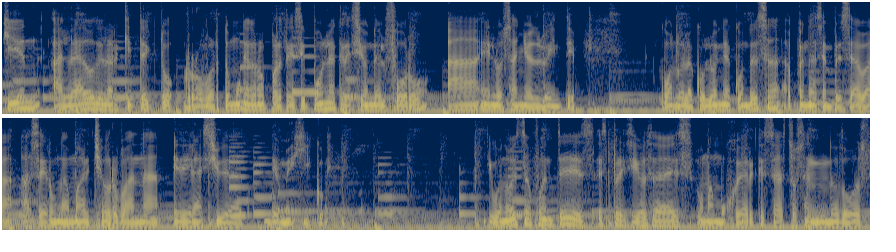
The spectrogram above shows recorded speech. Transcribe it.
quien al lado del arquitecto Roberto Monegro participó en la creación del foro en los años 20, cuando la colonia Condesa apenas empezaba a hacer una marcha urbana de la Ciudad de México. Y bueno, esta fuente es, preciosa, es una mujer que está sosteniendo dos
